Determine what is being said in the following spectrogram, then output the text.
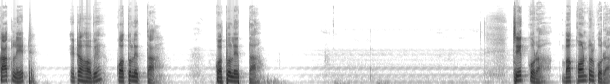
কাকলেট, এটা হবে কতলেত্তা কতলেত্তা। চেক করা বা কন্ট্রোল করা,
